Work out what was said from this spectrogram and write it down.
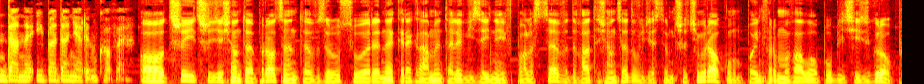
Dane i badania rynkowe. O 3,3% wzrósł rynek reklamy telewizyjnej w Polsce w 2023 roku, poinformowało Publicis Group.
